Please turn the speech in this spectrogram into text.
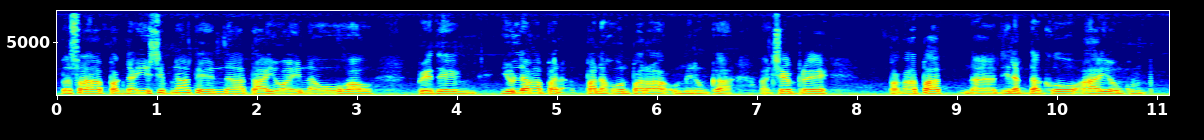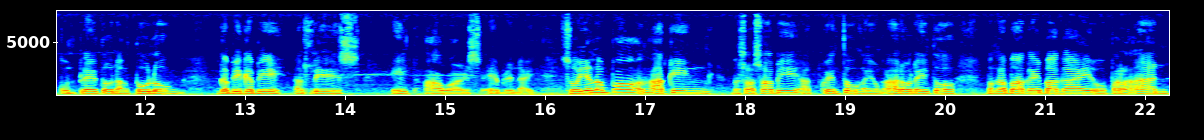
Basta pag naisip natin na tayo ay nauuhaw, pwedeng yun lang ang pan- panahon para uminom ka. At syempre, pang-apat na dinagdag ko ay yung kum- kumpleto ng tulog gabi-gabi at least 8 hours every night. So yan lang po ang aking masasabi at kwento ngayong araw na ito. Mga bagay-bagay o paraan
